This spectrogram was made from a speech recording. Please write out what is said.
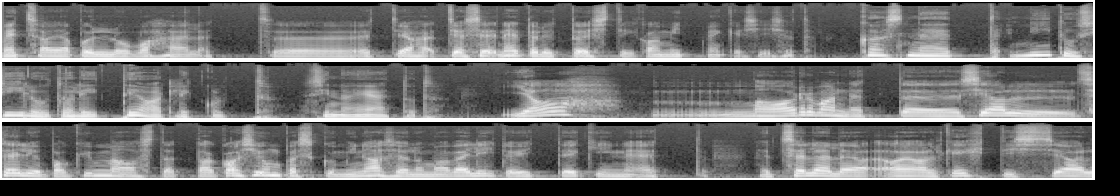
metsa ja põllu vahel, et, äh, et jah, et ja see, need olid tõesti ka mitmekesised. kas need niidusiilud olid teadlikult sinna jäetud? jah, ma arvan, et äh, seal, see oli juba kümme aastat tagasi umbes, kui mina seal oma välitöid tegin, et et sellel ajal kehtis seal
